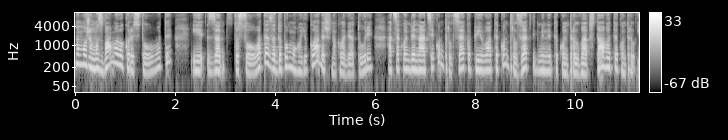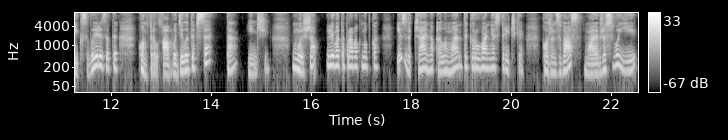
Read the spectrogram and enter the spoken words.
ми можемо з вами використовувати і застосовувати за допомогою клавіш на клавіатурі, а це комбінації Ctrl-C копіювати, Ctrl-Z відмінити, Ctrl-V вставити, Ctrl-X вирізати, Ctrl-A виділити все та інші. Миша, ліва та права кнопка, і, звичайно, елементи керування стрічки. Кожен з вас має вже свої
